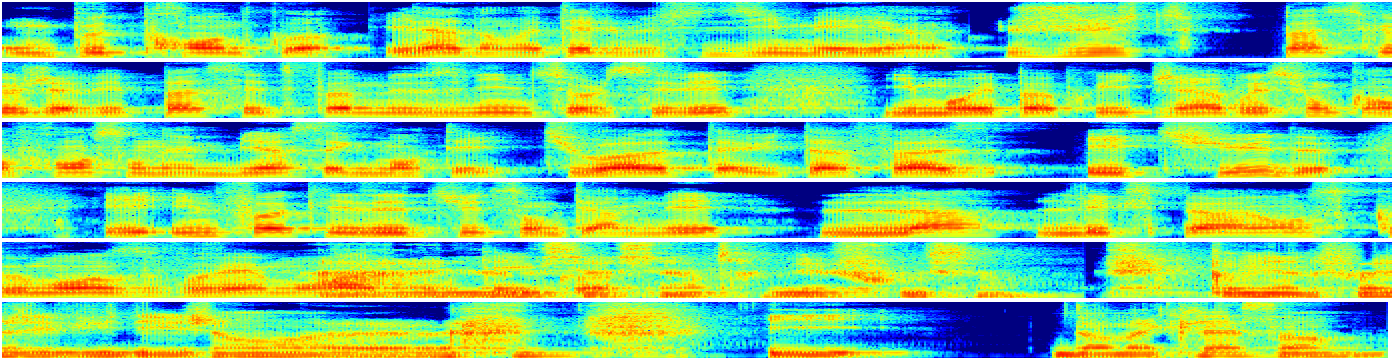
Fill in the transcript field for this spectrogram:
on peut te prendre quoi et là dans ma tête je me suis dit mais juste parce que j'avais pas cette fameuse ligne sur le CV, ils m'auraient pas pris. J'ai l'impression qu'en France, on aime bien segmenter. Tu vois, t'as eu ta phase études, et une fois que les études sont terminées, là, l'expérience commence vraiment à ah compter. ça, c'est un truc de fou, ça. Combien de fois j'ai vu des gens, euh, ils, dans ma classe, hein,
